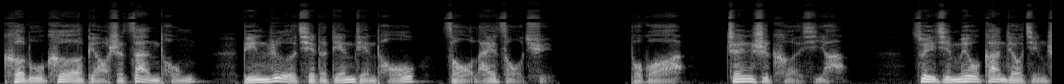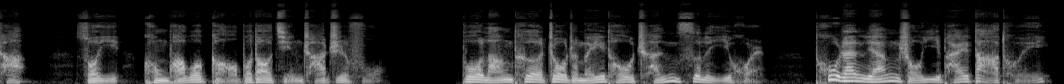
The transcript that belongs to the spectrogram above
克鲁克表示赞同，并热切的点点头，走来走去。不过，真是可惜啊，最近没有干掉警察，所以恐怕我搞不到警察制服。布朗特皱着眉头沉思了一会儿，突然两手一拍大腿：“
